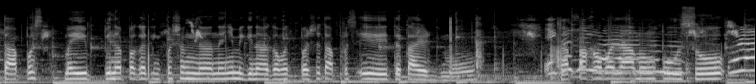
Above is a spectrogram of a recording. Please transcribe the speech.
Tapos, may pinapagaling pa siyang nanay niya, may ginagamot pa siya. Tapos, eh, tired mo. Napakawala mong puso. Wala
